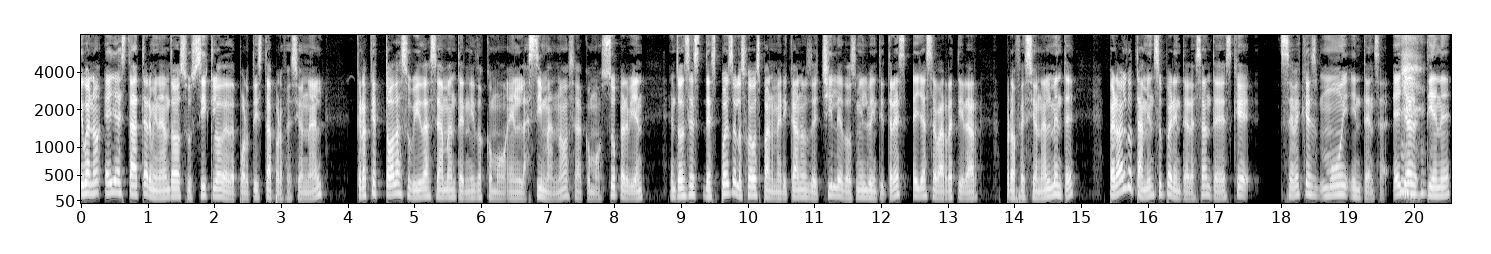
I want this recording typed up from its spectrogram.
Y bueno, ella está terminando su ciclo de deportista profesional. Creo que toda su vida se ha mantenido como en la cima, ¿no? O sea, como súper bien. Entonces, después de los Juegos Panamericanos de Chile 2023, ella se va a retirar profesionalmente. Pero algo también súper interesante es que se ve que es muy intensa. Ella tiene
